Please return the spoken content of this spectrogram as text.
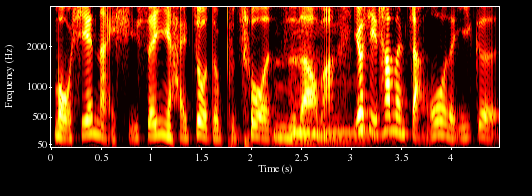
某些奶昔生意还做得不错，你知道吗？嗯、尤其他们掌握了一个。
